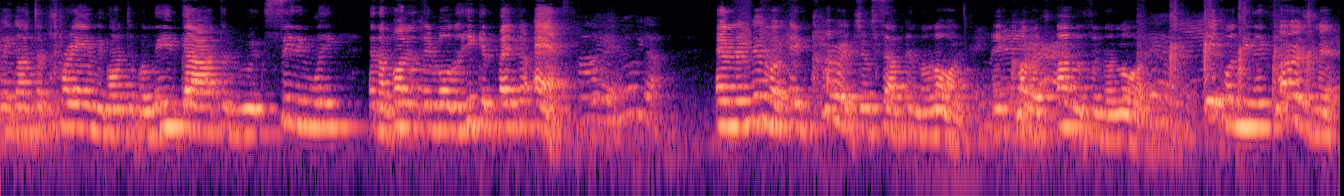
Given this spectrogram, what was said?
We're going to pray and we're going to believe God to do exceedingly and abundantly more than He can think or ask. Hallelujah. And remember, encourage yourself in the Lord. Encourage others in the Lord. People need encouragement.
